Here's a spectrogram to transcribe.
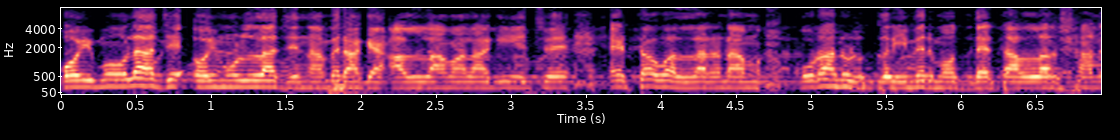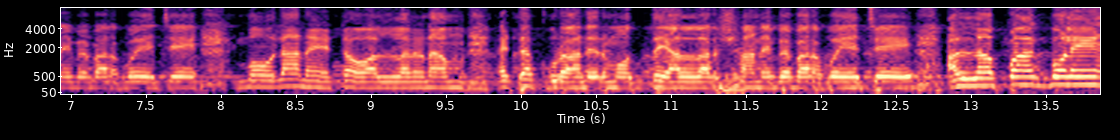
ওই মৌলা যে, ওই মোল্লা যে নামের আগে আল্লামা লাগিয়েছে, এটাও আল্লাহর নাম। কোরআনুল করিমের মধ্যে এটা আল্লাহর শানে ব্যবহার হয়েছে। মৌলানা, এটাও আল্লাহর নাম। এটা কোরআনের মধ্যে আল্লাহর শানে ব্যবহার হয়েছে। আল্লাহ পাক বলে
